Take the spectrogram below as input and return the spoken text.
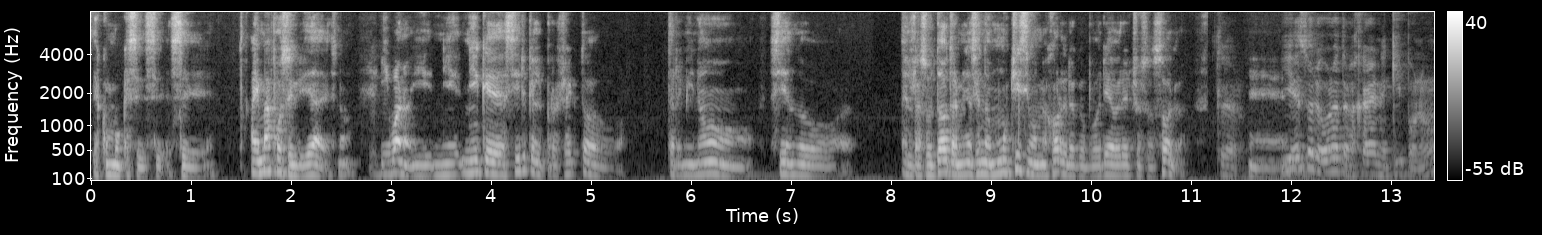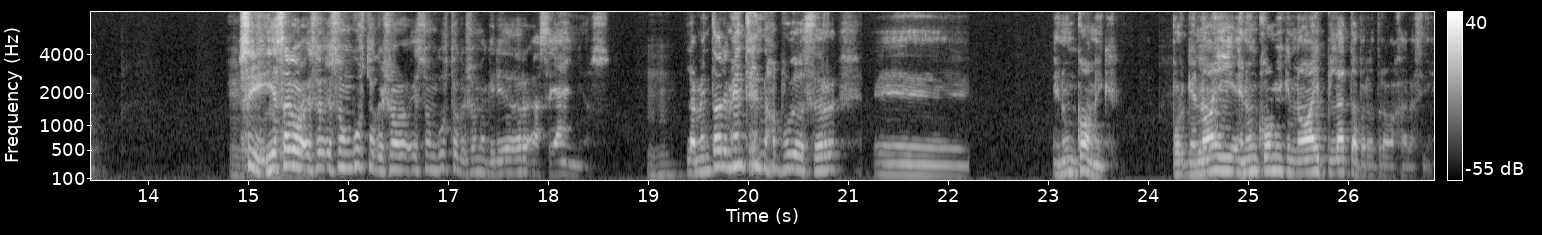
es, como que se, hay más posibilidades, ¿no? Y bueno, y ni, ni, que decir que el proyecto terminó siendo el resultado terminó siendo muchísimo mejor de lo que podría haber hecho eso solo. Claro. Eh, y eso es lo bueno de trabajar en equipo, ¿no? sí, y es algo, es, un gusto que yo, es un gusto que yo me quería dar hace años. Lamentablemente no pudo ser eh, en un cómic. Porque no hay, en un cómic no hay plata para trabajar así.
